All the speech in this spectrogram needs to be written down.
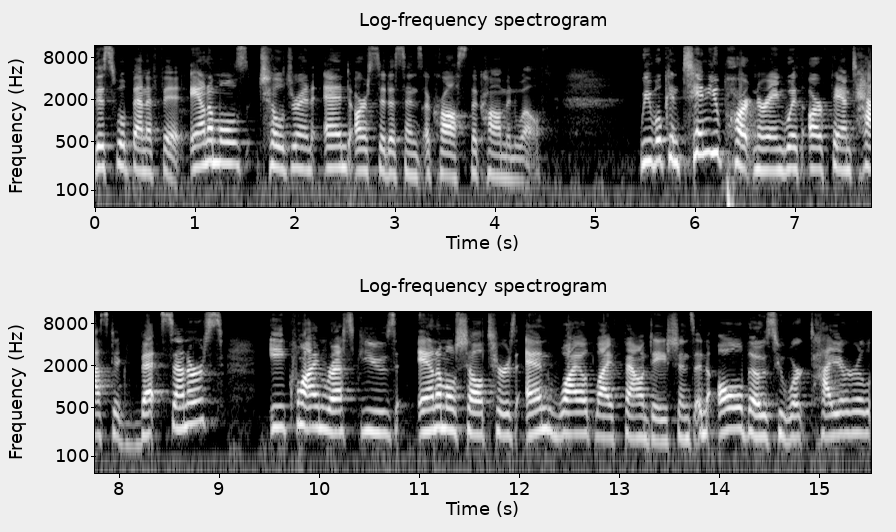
This will benefit animals, children, and our citizens across the Commonwealth. We will continue partnering with our fantastic vet centers, equine rescues, animal shelters, and wildlife foundations, and all those who work tire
